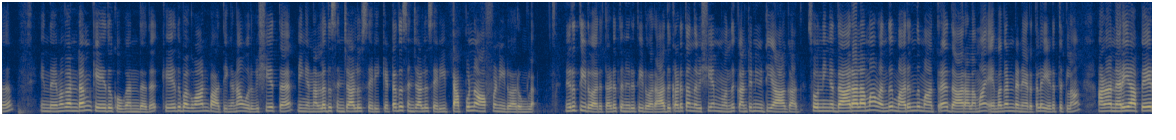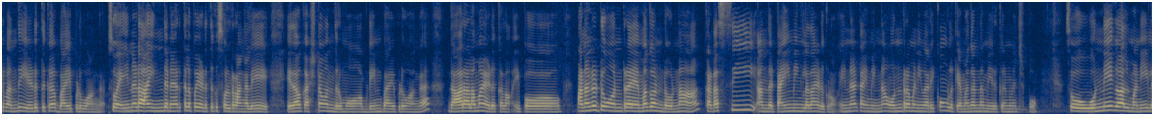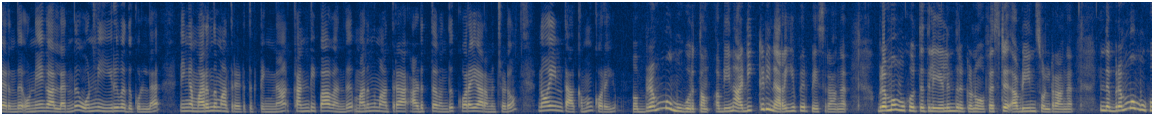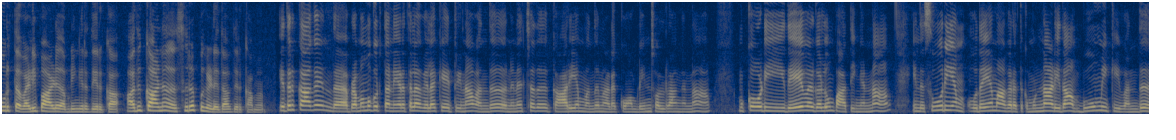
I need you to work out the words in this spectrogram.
இந்த இமகண்டம் கேது குகந்தது. கேது பகவான் பார்த்தீங்கன்னா ஒரு விஷயத்த நீங்கள் நல்லது செஞ்சாலும் சரி கெட்டது செஞ்சாலும் சரி டப்புன்னு ஆஃப் பண்ணிடுவார் உங்களை. நிறுத்திடுவார் தடுத்து நிறுத்திடுவார். அதுக்கடுத்து அந்த விஷயம் வந்து கண்டினியூட்டி ஆகாது. ஸோ நீங்கள் தாராளமாக வந்து மருந்து மாத்திரை தாராளமாக எமகண்ட நேரத்தில் எடுத்துக்கலாம். ஆனால் நிறையா பேர் வந்து எடுத்துக்க பயப்படுவாங்க. ஸோ என்னடா இந்த நேரத்தில் போய் எடுத்துக்க சொல்கிறாங்களே ஏதாவது கஷ்டம் வந்துருமோ? அப்படின்னு பயப்படுவாங்க. தாராளமாக எடுக்கலாம். இப்போது பன்னெண்டு டு ஒன்றரை எமகண்டோன்னா கடைசி அந்த டைமிங்கில் தான் எடுக்கணும். என்ன டைமிங்னா ஒன்றரை மணி வரைக்கும் உங்களுக்கு எமகண்டம் இருக்குன்னு வச்சுப்போம். ஸோ ஒன்னே கால் மணிலேருந்து ஒன்னே கால்லேருந்து ஒன்று இருபதுக்குள்ளே நீங்கள் மருந்து மாத்திரை எடுத்துக்கிட்டிங்கன்னா கண்டிப்பாக வந்து மருந்து மாத்திரை அடுத்த வந்து குறைய ஆரம்பிச்சிடும். நோயின் தாக்கமும் குறையும். பிரம்ம முகூர்த்தம் அப்படின்னு அடிக்கடி நிறைய பேர் பேசுறாங்க. பிரம்ம முகூர்த்தத்தில் எழுந்திருக்கணும் ஃபர்ஸ்ட் அப்படின்னு சொல்றாங்க. இந்த பிரம்ம முகூர்த்த வழிபாடு அப்படிங்கிறது இருக்கா? அதுக்கான சிறப்புகள் ஏதாவது இருக்கா மேம் எதற்காக இந்த பிரம்ம முகூர்த்த நேரத்தில் விளக்கேற்றினா வந்து நினைச்சது காரியம் வந்து நடக்கும் அப்படின்னு சொல்கிறாங்கன்னா முக்கோடி தேவர்களும் பார்த்திங்கன்னா இந்த சூரியன் உதயமாகறதுக்கு முன்னாடி தான் பூமிக்கு வந்து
